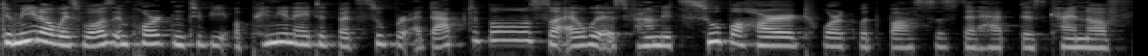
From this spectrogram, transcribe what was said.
to me, it always was important to be opinionated, but super adaptable. So I always found it super hard to work with bosses that had this kind of,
